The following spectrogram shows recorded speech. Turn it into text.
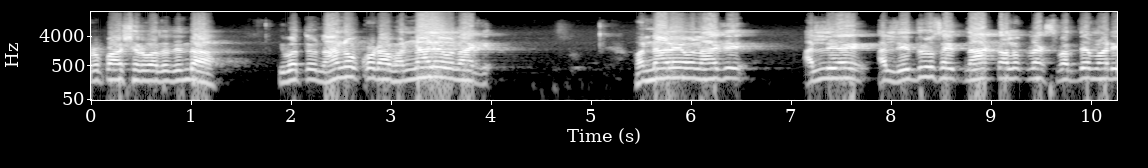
ಕೃಪಾಶೀರ್ವಾದದಿಂದ ಇವತ್ತು ನಾನು ಕೂಡ ಹೊನ್ನಾಳೆಯವನಾಗಿ ಹೊನ್ನಾಳೆಯವನಾಗಿ ಅಲ್ಲಿ, ಅಲ್ಲಿದ್ರು ಸಹಿತ ನಾಲ್ಕು ತಾಲೂಕ್ನಾಗ ಸ್ಪರ್ಧೆ ಮಾಡಿ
